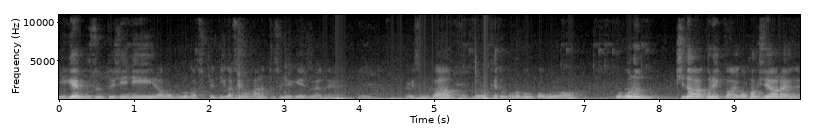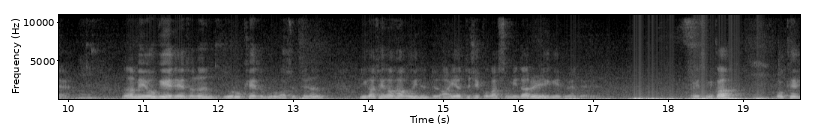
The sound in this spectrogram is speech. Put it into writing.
이게 무슨 뜻이니? 라고 물어봤을 때, 네가 생각하는 뜻을 얘기해줘야 돼. 네. 알겠습니까? 네. 요렇게도 물어볼 거고요. 요거는 지나간 거니까, 이거 확실히 알아야 돼. 네. 그 다음에 여기에 대해서는 요렇게 해서 물어봤을 때는 네가 생각하고 있는 뜻, 아 이런 뜻일 것 같습니다를 얘기해줘야 돼. 알겠습니까? 오케이,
